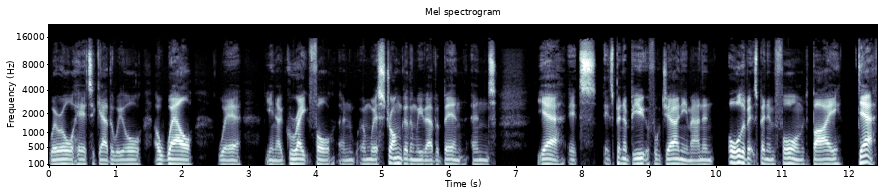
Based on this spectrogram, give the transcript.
We're all here together. We all are well. We're, you know, grateful and, and we're stronger than we've ever been. And yeah, it's it's been a beautiful journey, man. And all of it's been informed by death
